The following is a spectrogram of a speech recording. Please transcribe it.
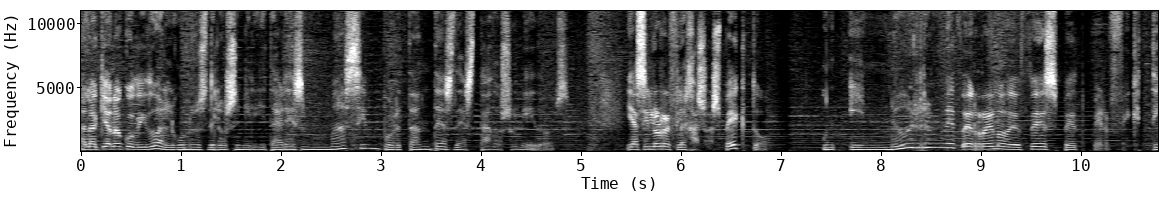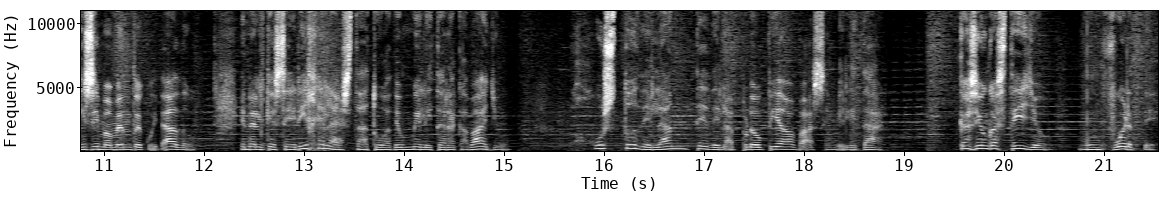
a la que han acudido algunos de los militares más importantes de Estados Unidos. Y así lo refleja su aspecto, un enorme terreno de césped perfectísimamente cuidado, en el que se erige la estatua de un militar a caballo, justo delante de la propia base militar. Casi un castillo, un fuerte,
